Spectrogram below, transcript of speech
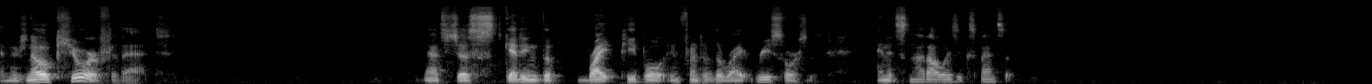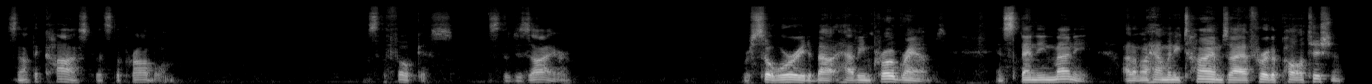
And there's no cure for that. That's just getting the right people in front of the right resources. And it's not always expensive. It's not the cost that's the problem, it's the focus, it's the desire. We're so worried about having programs and spending money. I don't know how many times I have heard a politician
